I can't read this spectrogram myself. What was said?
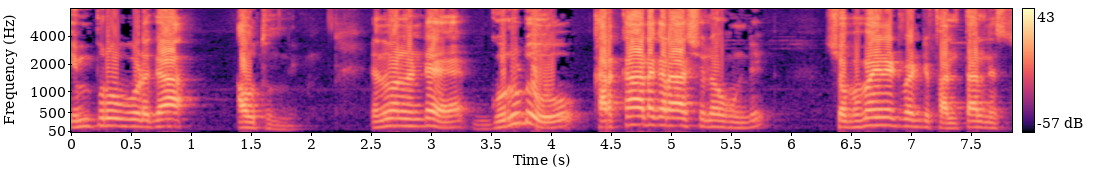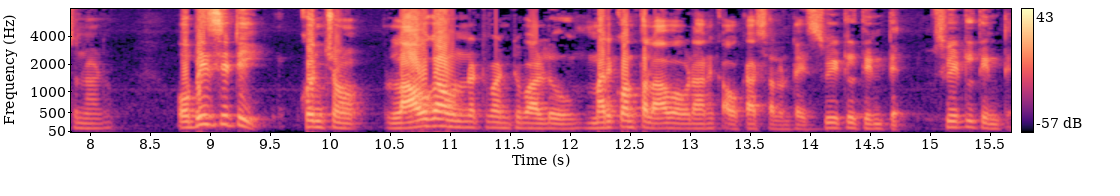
ఇంప్రూవ్డ్గా అవుతుంది. ఎందువల్లంటే గురుడు కర్కాటక రాశిలో ఉండి శుభమైనటువంటి ఫలితాలను ఇస్తున్నాడు. ఒబిసిటీ కొంచెం లావుగా ఉన్నటువంటి వాళ్ళు మరికొంత లావు అవ్వడానికి అవకాశాలు ఉంటాయి. స్వీట్లు తింటే స్వీట్లు తింటే.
